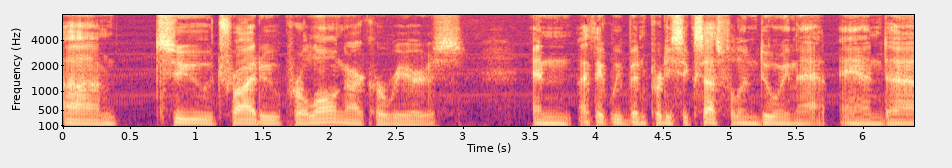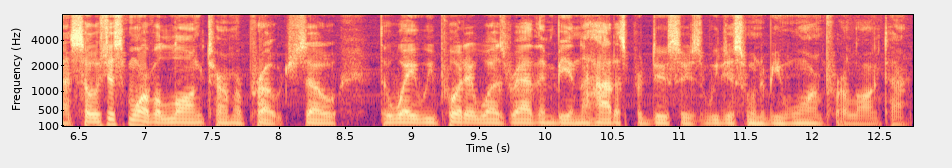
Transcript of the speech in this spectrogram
um, to try to prolong our careers. And I think we've been pretty successful in doing that. And uh, so it's just more of a long term approach. So the way we put it was rather than being the hottest producers, we just want to be warm for a long time.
